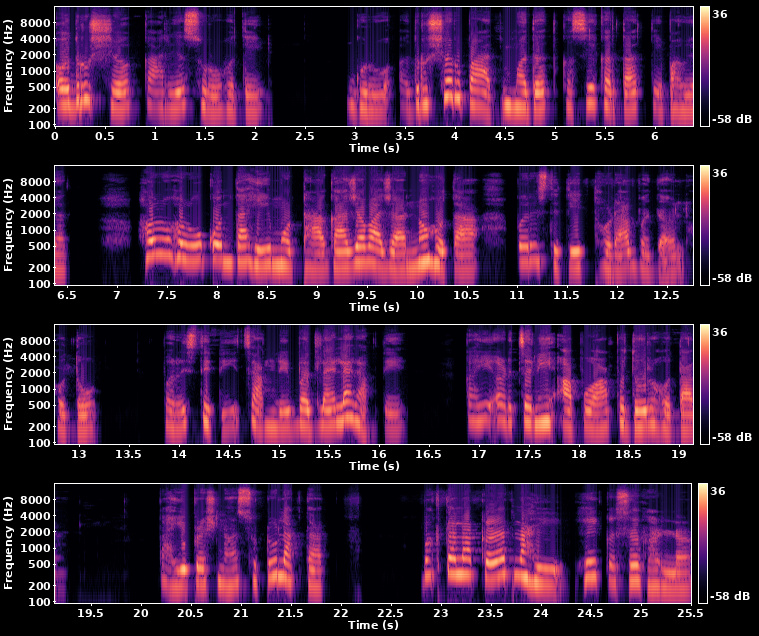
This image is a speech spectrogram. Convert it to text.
अदृश्य कार्य सुरू होते. गुरु अदृश्य रूपात मदत कसे करतात ते पाहूयात. हळूहळू कोणताही मोठा गाजावाजा न होता परिस्थितीत थोडा बदल होतो. परिस्थिती चांगली बदलायला लागते. काही अडचणी आपोआप दूर होतात. काही प्रश्न सुटू लागतात. भक्ताला कळत नाही हे कसं घडलं.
